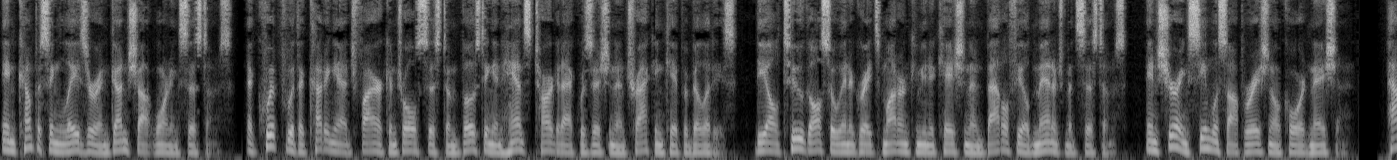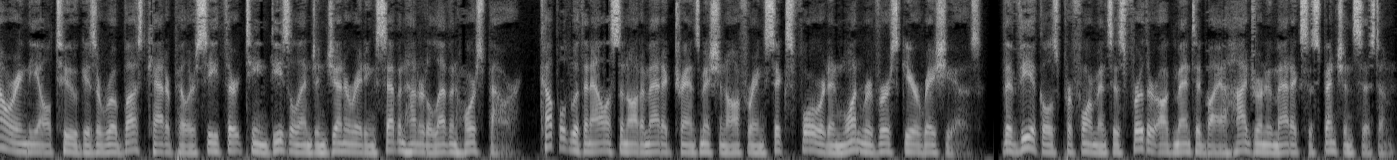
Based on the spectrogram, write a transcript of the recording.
encompassing laser and gunshot warning systems. Equipped with a cutting-edge fire control system boasting enhanced target acquisition and tracking capabilities, the Altug also integrates modern communication and battlefield management systems, ensuring seamless operational coordination. Powering the Altug is a robust Caterpillar C13 diesel engine generating 711 horsepower, coupled with an Allison automatic transmission offering 6 forward and 1 reverse gear ratios. The vehicle's performance is further augmented by a hydropneumatic suspension system,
